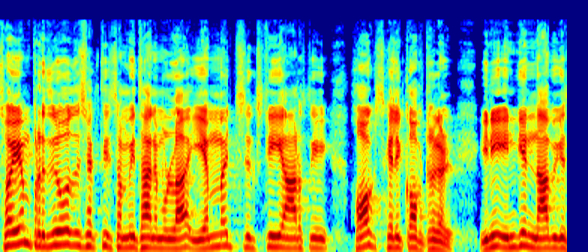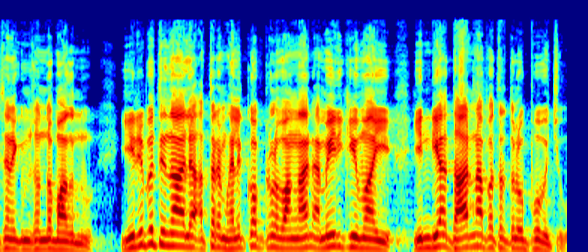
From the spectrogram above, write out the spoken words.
സ്വയം പ്രതിരോധ ശക്തി സംവിധാനമുള്ള M H sixty R Seahawks ഹെലികോപ്റ്ററുകൾ ഇനി ഇന്ത്യൻ നാവികസേനയ്ക്കും സ്വന്തമാകുന്നു. ഇരുപത്തിനാല് അത്തരം ഹെലികോപ്റ്ററുകൾ വാങ്ങാൻ അമേരിക്കയുമായി ഇന്ത്യ ധാരണാപത്രത്തിൽ ഒപ്പുവെച്ചു.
